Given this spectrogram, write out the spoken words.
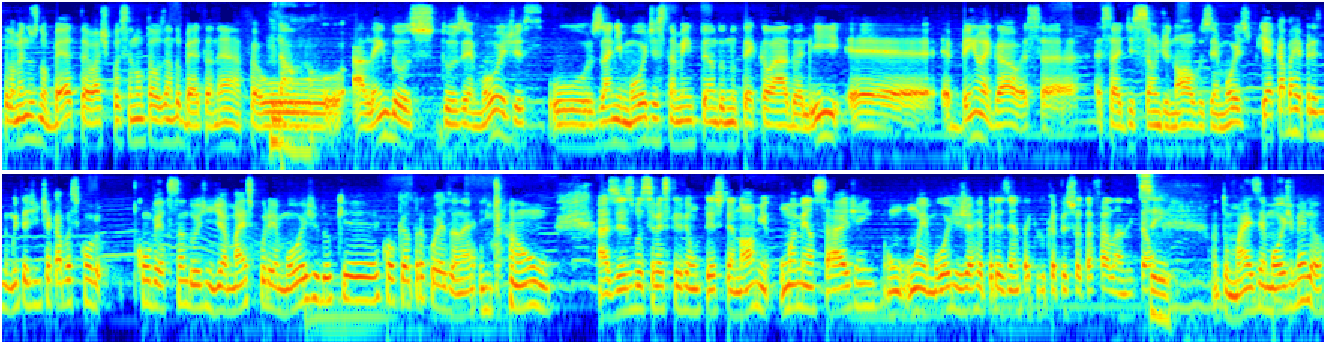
pelo menos no beta, eu acho que você não tá usando beta, né, Rafa? O, não, não. Além dos, dos emojis, os animojis também estando no teclado ali, é, é bem legal essa, essa adição de novos emojis, porque acaba representando, muita gente acaba se conversando hoje em dia mais por emoji do que qualquer outra coisa, né? Então, às vezes você vai escrever um texto enorme, uma mensagem, um, um emoji já representa aquilo que a pessoa está falando. Então, Sim. Quanto mais emoji, melhor.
